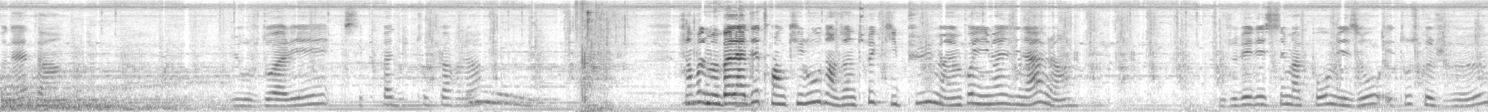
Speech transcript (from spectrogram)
Honnête. hein. Vu où je dois aller, c'est pas du tout par là. Je suis en train de me balader tranquillou dans un truc qui pue, mais à un point inimaginable. hein. Je vais laisser ma peau, mes os et tout ce que je veux.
